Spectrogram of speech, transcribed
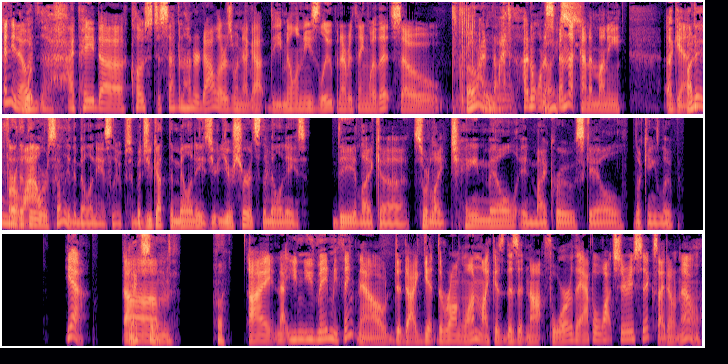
And you know, what, uh, I paid uh, close to seven hundred dollars when I got the Milanese loop and everything with it. So oh, not, i don't want to nice. spend that kind of money again. I didn't know that while. they were selling the Milanese loops, but you got the Milanese. You're, you're sure it's the Milanese, the like uh sort of like chain chainmail in micro scale looking loop. Yeah. Excellent. Um. I now, you, have made me think. Now, did I get the wrong one? Like, is is it not for the Apple Watch Series Six? I don't know.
